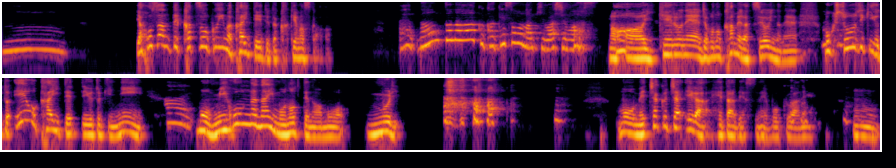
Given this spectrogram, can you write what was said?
うーん。ヤホさんってカツオくん今書いてって言ったら書けますか？え、なんとなく書けそうな気はします。ああ、いけるね。じゃあこのカメラ強いんだね。僕正直言うと、絵を描いてっていう時に、はい。もう見本がないものってのはもう無理。もうめちゃくちゃ絵が下手ですね、僕はね。うん。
